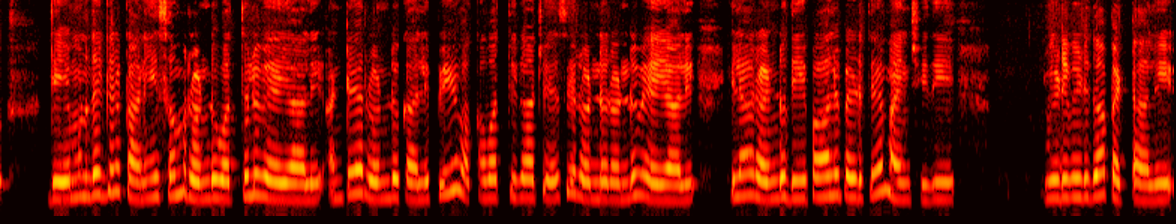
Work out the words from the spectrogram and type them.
దేవుని దగ్గర కనీసం రెండు వత్తులు వేయాలి. అంటే రెండు కలిపి ఒక వత్తిగా చేసి రెండు రెండు వేయాలి. ఇలా రెండు దీపాలు పెడితే మంచిది. విడివిడిగా పెట్టాలి.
